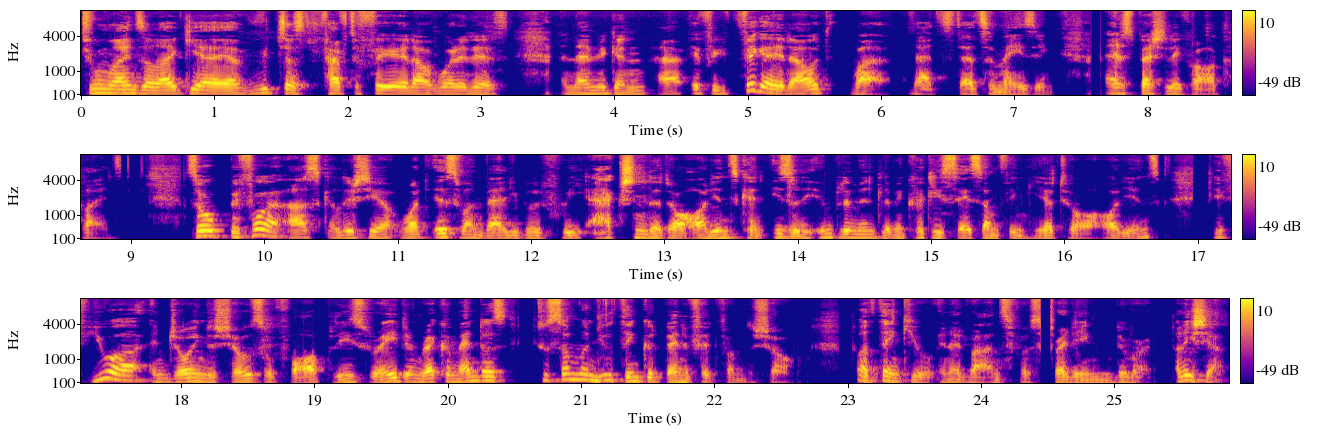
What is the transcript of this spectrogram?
two minds are like, yeah, yeah, we just have to figure it out what it is, and then we can, uh, if we figure it out, well, that's that's amazing, especially for our clients. So before I ask Alicia, what is one valuable free action that our audience can easily implement? Let me quickly say something here to our audience. If you are enjoying the show so far, please rate and recommend us to someone you think could benefit from the show. Well, thank you in advance for spreading the word. Alicia,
